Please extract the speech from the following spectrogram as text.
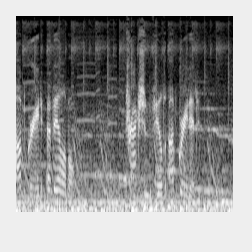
Upgrade available. Traction field upgraded.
